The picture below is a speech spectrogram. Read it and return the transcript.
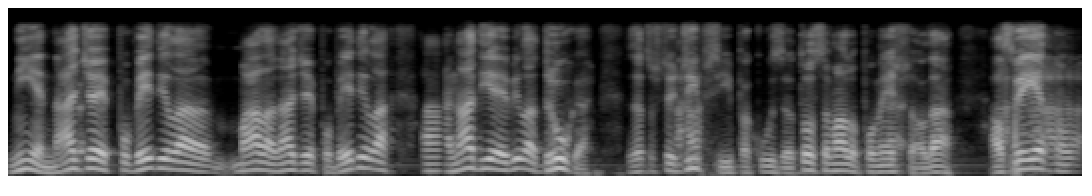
Nije, Nađa je pobedila, mala Nađa je pobedila, a Nadija je bila druga, zato što je Aha. Gypsy ipak uzeo, to sam malo pomešao, da. Ali svejedno,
